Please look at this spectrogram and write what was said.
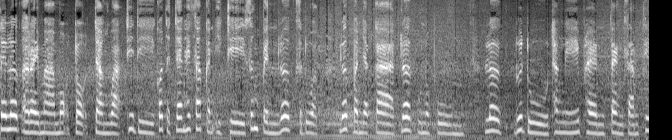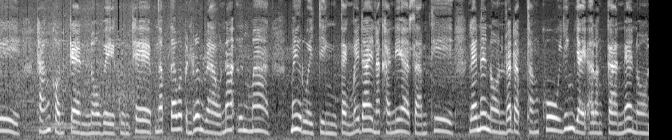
ได้เลิกอะไรมาเหมาะเจาะจังหวะที่ดีก็จะแจ้งให้ทราบกันอีกที ซึ่งเป็นเลิกสะดวก เลิกบรรยากาศ เลิกอุณหภูมิ เลิกฤดูทั้งนี้แพลนแต่งสามที่ ทั้งขอนแก่น นอร์เวย์ กรุงเทพ นับได้ว่าเป็นเรื่องราวน่าอึ้งมาก ไม่รวยจริงแต่งไม่ได้นะคะเนี่ยสามที่ และแน่นอนระดับทั้งคู่ยิ่งใหญ่อลังการแน่นอน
